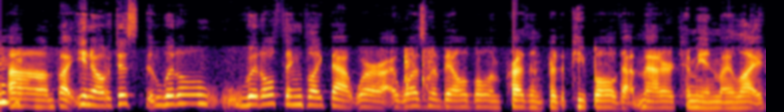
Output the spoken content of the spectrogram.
um, but you know, just little little things like that where I wasn't available and present for the people that matter to me in my life.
